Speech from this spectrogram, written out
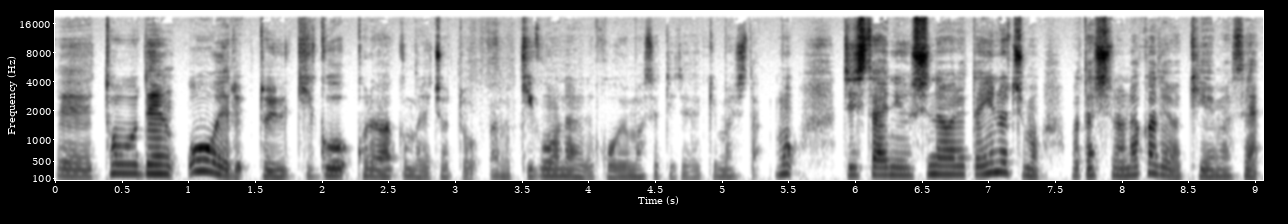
えー東電 OL という記号、これはあくまでちょっとあの記号なのでこう読ませていただきました。も、実際に失われた命も私の中では消えません。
